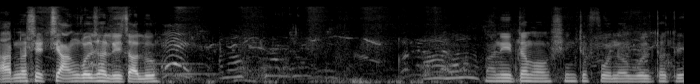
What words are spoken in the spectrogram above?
आर्नव शेटची आंघोळ झाली चालू. आणि इथं मावशींच्या फोनवर बोलतात ते.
